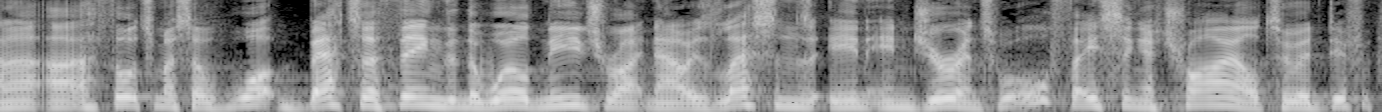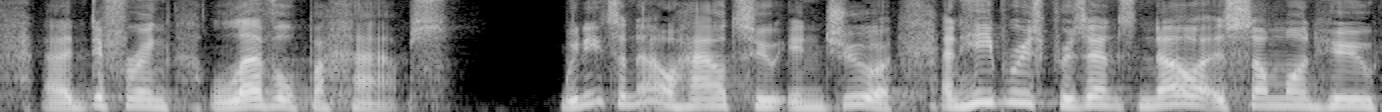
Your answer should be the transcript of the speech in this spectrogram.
And I, I, thought to myself, what better thing than the world needs right now is lessons in endurance. We're all facing a trial to a, diff, a differing level, perhaps. We need to know how to endure. And Hebrews presents Noah as someone who,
